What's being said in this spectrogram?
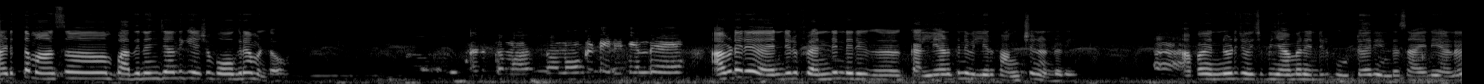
അടുത്ത മാസം പതിനഞ്ചാം തീയതിക്ക് ശേഷം പ്രോഗ്രാം ഉണ്ടോ? അവിടെ ഒരു എന്റെ ഒരു ഫ്രണ്ടിന്റെ ഒരു കല്യാണത്തിന് വലിയൊരു ഫംഗ്ഷൻ ഉണ്ടടി. അപ്പൊ എന്നോട് ചോദിച്ചപ്പോ ഞാൻ പറഞ്ഞു എന്റെ ഒരു കൂട്ടുകാരി ഉണ്ട് സൈനയാണ്.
